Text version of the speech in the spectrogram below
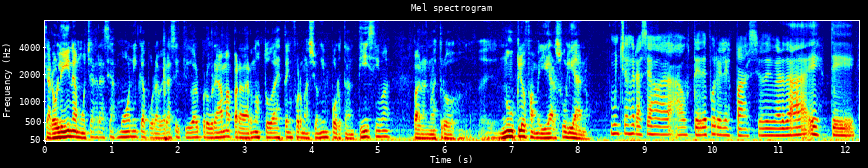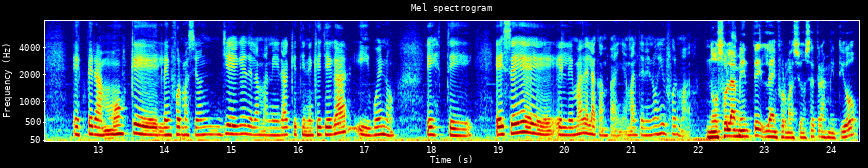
Carolina, muchas gracias Mónica por haber asistido al programa para darnos toda esta información importantísima para nuestro eh, núcleo familiar zuliano. Muchas gracias a, ustedes por el espacio, de verdad este esperamos que la información llegue de la manera que tiene que llegar y bueno, este ese es el lema de la campaña, mantenernos informados. No solamente la información se transmitió,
